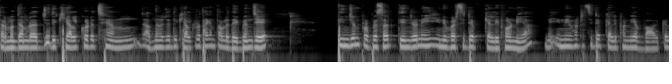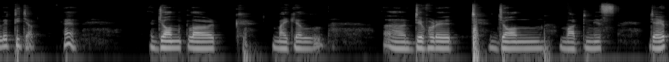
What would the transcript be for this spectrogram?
তার মধ্যে আমরা যদি খেয়াল করেছেন আপনারা যদি খেয়াল করে থাকেন তাহলে দেখবেন যে তিনজন প্রফেসর তিনজনই university of California university of California বার্কেলের টিচার হ্যাঁ? John Clarke Michael Devoret John Martinis. যাই হোক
